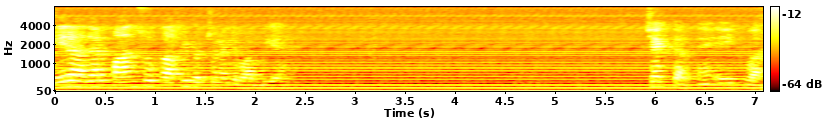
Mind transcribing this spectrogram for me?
तेरह हज़ार पाँच सौ काफ़ी बच्चों ने जवाब दिया। है चेक करते हैं, एक बार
